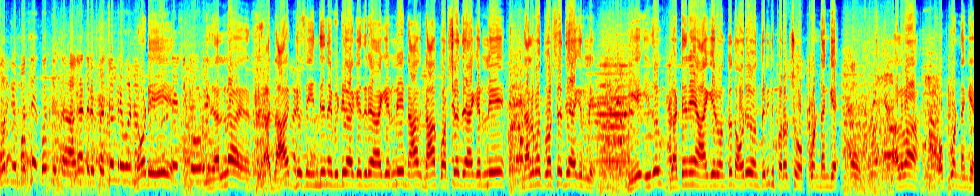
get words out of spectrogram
ಅವರಿಗೆ ಮೊದಲೇ ಗೊತ್ತಿತ್ತು ಹಾಗಾದ್ರೆ ಪ್ರಜ್ವಲ್ ರೇವಣ್ಣ ನೋಡಿ ಇದೆಲ್ಲ ನಾಲ್ಕು ದಿವಸ ಹಿಂದಿನ ವಿಡಿಯೋ ಆಗಿದ್ರೆ ಆಗಿರಲಿ ನಾಲ್ಕು ನಾಲ್ಕು ವರ್ಷದ್ದೇ ಆಗಿರಲಿ ನಲ್ವತ್ತು ವರ್ಷದ್ದೇ ಆಗಿರಲಿ. ಇದು ಘಟನೆ ಆಗಿರುವಂಥದ್ದು ಅವರೇ ಒಂದು ರೀತಿ ಪರೋಕ್ಷ ಒಪ್ಕೊಂಡಂಗೆ. ಅಲ್ವಾ? ಒಪ್ಕೊಂಡಂಗೆ.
